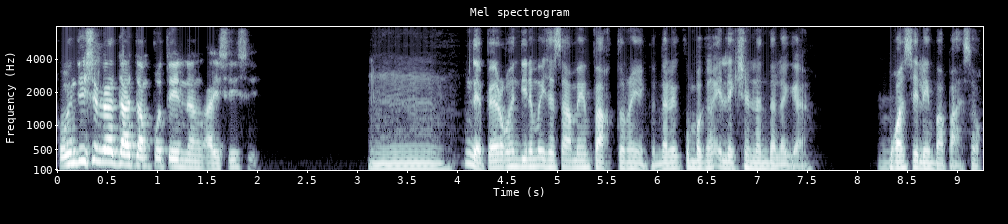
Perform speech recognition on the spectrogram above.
Kung hindi sila dadamputin ng ICC, Mm, hindi, pero kung hindi naman isasama yung factor na yun, kung kumbagang election lang talaga, Hmm. mukhang sila yung papasok.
